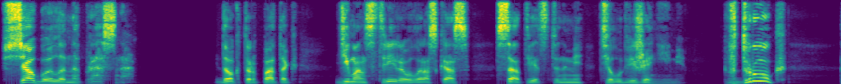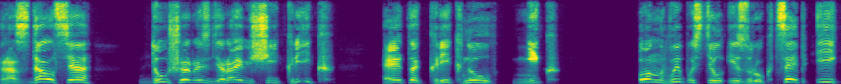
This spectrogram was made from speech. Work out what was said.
Все было напрасно. Доктор Паток демонстрировал рассказ соответственными телодвижениями. Вдруг раздался душераздирающий крик. Это крикнул Ник. Он выпустил из рук цепь и,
